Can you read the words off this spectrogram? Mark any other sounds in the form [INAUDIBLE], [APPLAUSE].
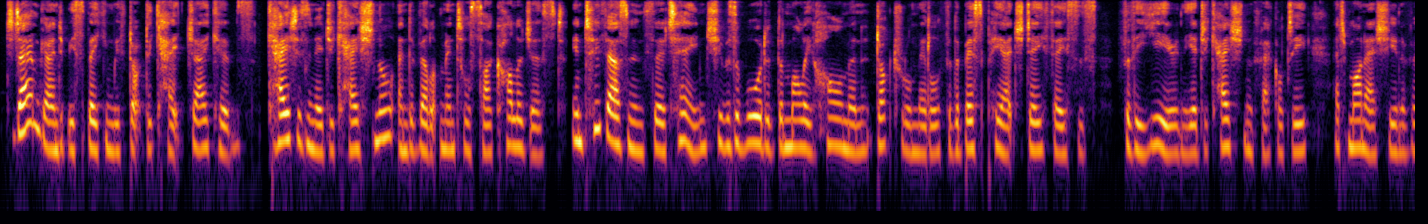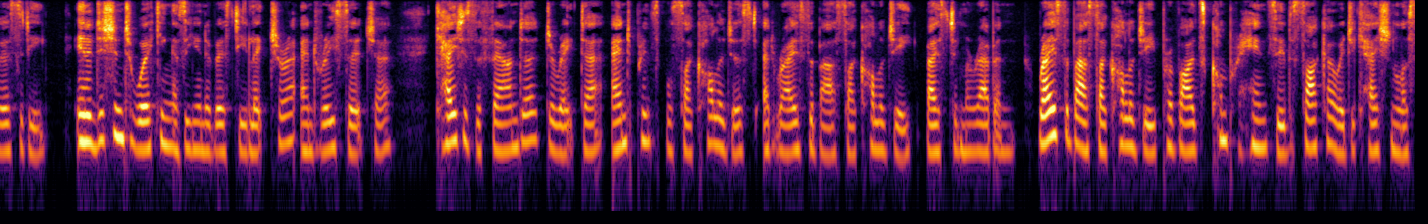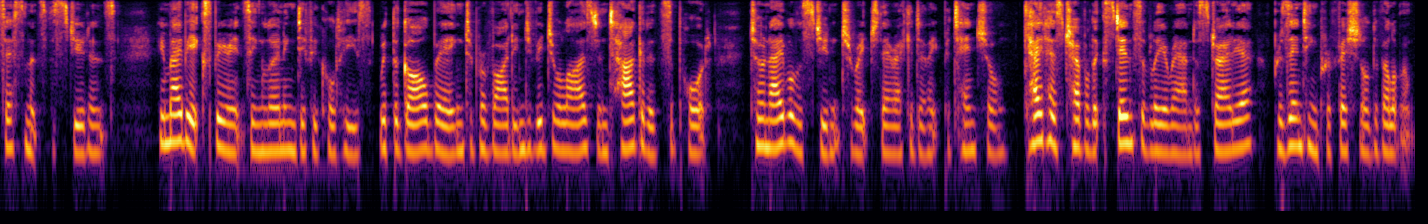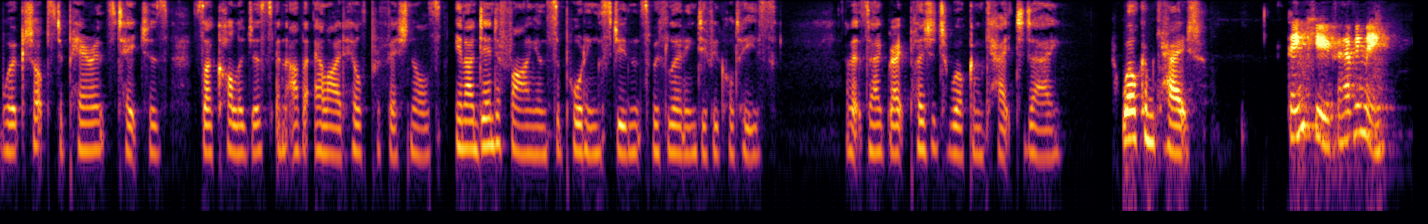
Today I'm going to be speaking with Dr. Kate Jacobs. Kate is an educational and developmental psychologist. In 2013, she was awarded the Mollie Holman Doctoral Medal for the best PhD thesis for the year in the education faculty at Monash University. In addition to working as a university lecturer and researcher, Kate is the founder, director, and principal psychologist at Raise the Bar Psychology, based in Moorabbin. Raise the Bar Psychology provides comprehensive psychoeducational assessments for students who may be experiencing learning difficulties, with the goal being to provide individualised and targeted support to enable the student to reach their academic potential. Kate has travelled extensively around Australia, presenting professional development workshops to parents, teachers, psychologists, and other allied health professionals in identifying and supporting students with learning difficulties. And it's our great pleasure to welcome Kate today. Welcome, Kate. Thank you for having me.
